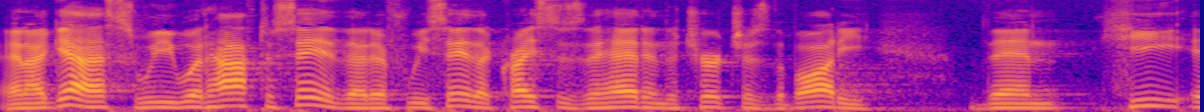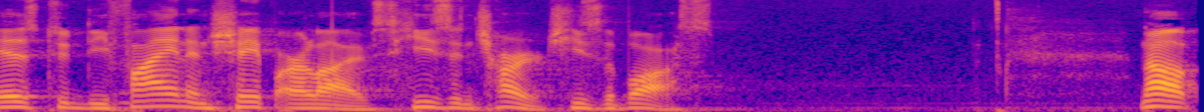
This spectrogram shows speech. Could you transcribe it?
And I guess we would have to say that if we say that Christ is the head and the church is the body, then he is to define and shape our lives. He's in charge, he's the boss. Now,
